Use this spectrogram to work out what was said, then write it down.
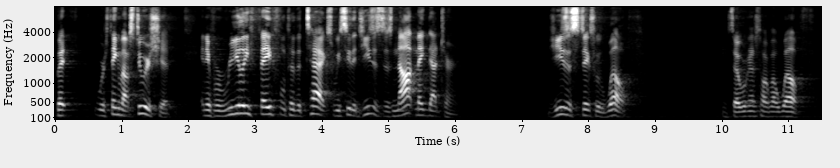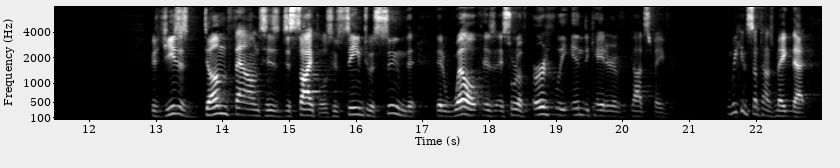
but we're thinking about stewardship. And if we're really faithful to the text, we see that Jesus does not make that turn. Jesus sticks with wealth. And so we're going to talk about wealth. Because Jesus dumbfounds his disciples who seem to assume that, that wealth is a sort of earthly indicator of God's favor. And we can sometimes make that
